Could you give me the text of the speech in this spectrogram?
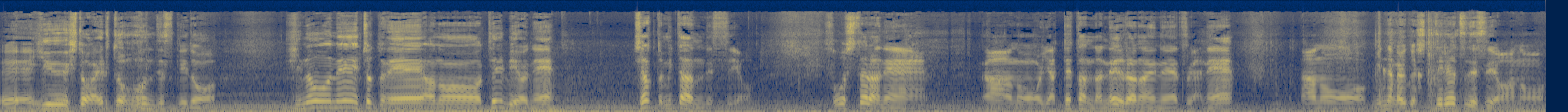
えー、言う人がいると思うんですけど、昨日ね、ちょっとね、あのーテレビをね、ちらっと見たんですよ。そうしたらね、あのーやってたんだね、占いのやつがね。あのみんながよく知ってるやつですよ。あの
